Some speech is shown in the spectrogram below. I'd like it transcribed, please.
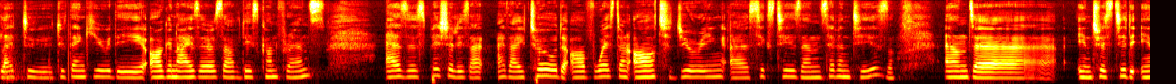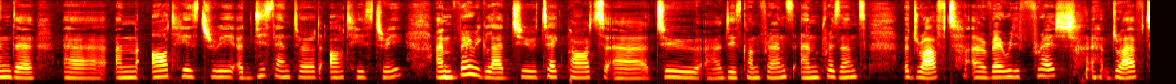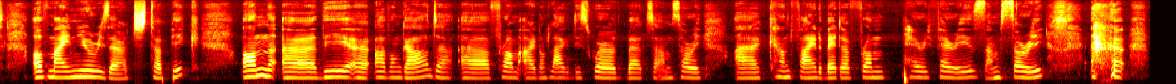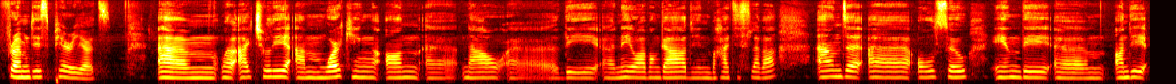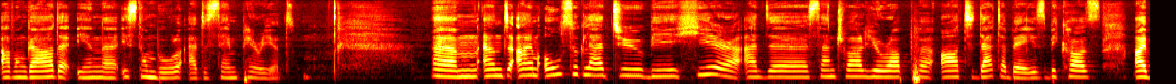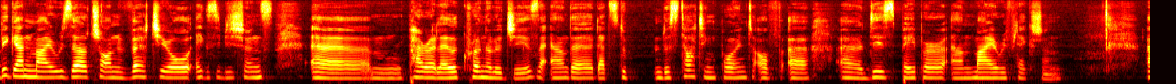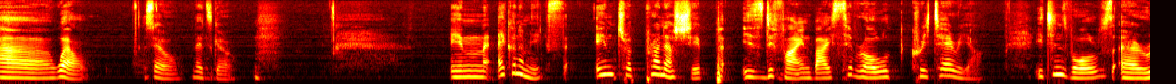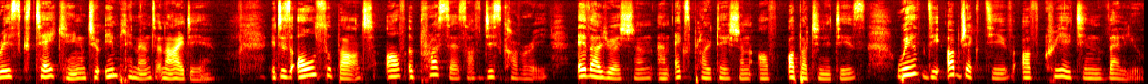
would like to, to thank you, the organizers of this conference. As a specialist, as I told, of Western art during uh, 60s and 70s, and uh, interested in the uh, an art history, a decentered art history. I'm very glad to take part uh, to uh, this conference and present a draft, a very fresh draft of my new research topic on uh, the uh, avant-garde uh, from, I don't like this word, but I'm sorry, I can't find a better, from peripheries, I'm sorry, from this period. Um, well, actually, I'm working on uh, now uh, the uh, neo-avant-garde in Bratislava and uh, also in the um, on the avant-garde in uh, Istanbul at the same period. Um, and I'm also glad to be here at the Central Europe uh, Art Database because I began my research on virtual exhibitions, um, parallel chronologies, and uh, that's the, the, starting point of uh, uh this paper and my reflection. Uh, well, so let's go. In economics, entrepreneurship is defined by several criteria. It involves uh, a risk-taking to implement an idea. It is also part of a process of discovery, evaluation and exploitation of opportunities with the objective of creating value.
